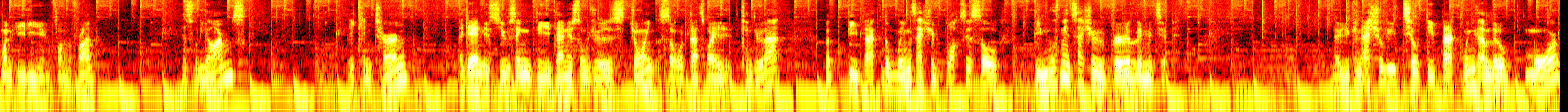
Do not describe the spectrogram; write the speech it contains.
180 from the front. As for the arms, it can turn. Again, it's using the Dyna Soldier's joint, so that's why it can do that. But the back of the wings actually blocks it, so the movement is actually very limited. Now you can actually tilt the back wing a little more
